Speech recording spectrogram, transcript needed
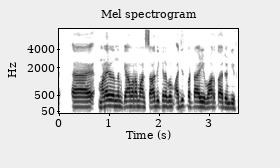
മണയിൽ നിന്നും ക്യാമറമാൻ സാധിക്കുന്നപ്പം അജിത് പട്ടാഴി വാർത്ത ട്വന്റി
